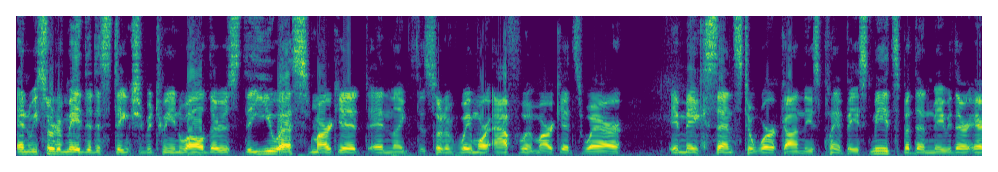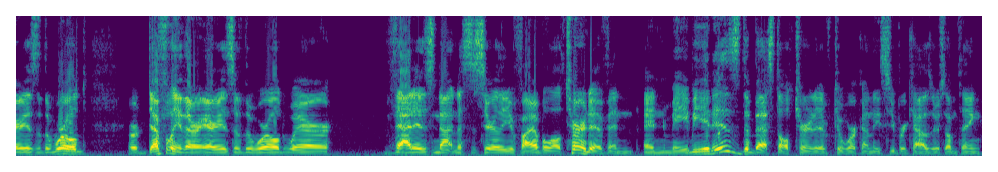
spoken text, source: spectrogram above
And we sort of made the distinction between, well, there's the US market and, like, the sort of way more affluent markets where it makes sense to work on these plant based meats, but then maybe there are areas of the world, or definitely there are areas of the world where that is not necessarily a viable alternative and and maybe it is the best alternative to work on these super cows or something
